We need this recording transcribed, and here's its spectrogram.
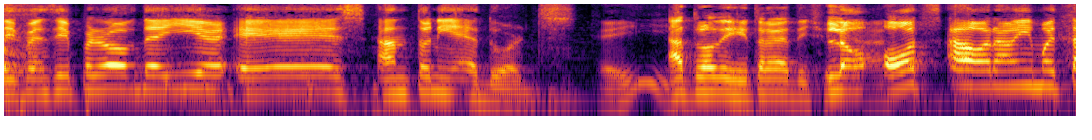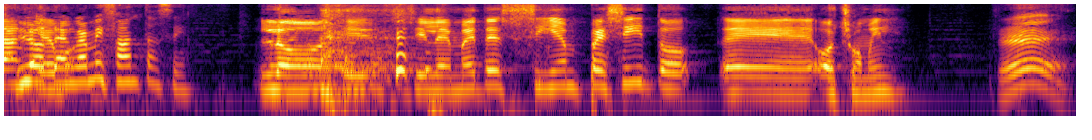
Defensive Player of the Year es Anthony Edwards. Ey. Ah, tú lo dijiste, lo habías dicho. Los odds ahora mismo están Lo que tengo en mi fantasy. lo- si, si le metes 100 pesitos, eh, 8 mil. ¿Qué?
